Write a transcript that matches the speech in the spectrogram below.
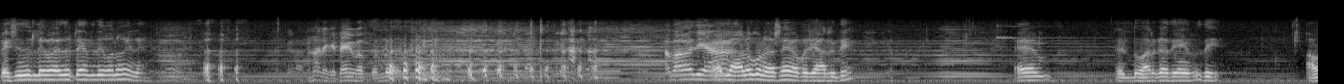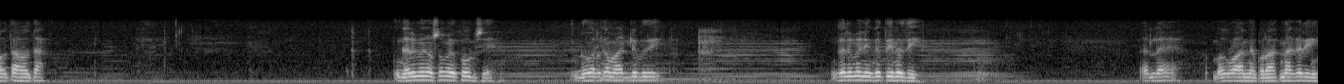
પેસેન્જર લેવા તો ટાઈમ દેવાનો હોય ને ટાઈમ આપતો ન હોય એટલે આ લોકોને હસાવ્યા પછી આ રીતે એમ દ્વારકાથી અહીં સુધી આવતા આવતા ગરમીનો સમય ખૂબ છે દ્વારકામાં આટલી બધી ગરમીની ગતિ નથી એટલે ભગવાનને પ્રાર્થના કરી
